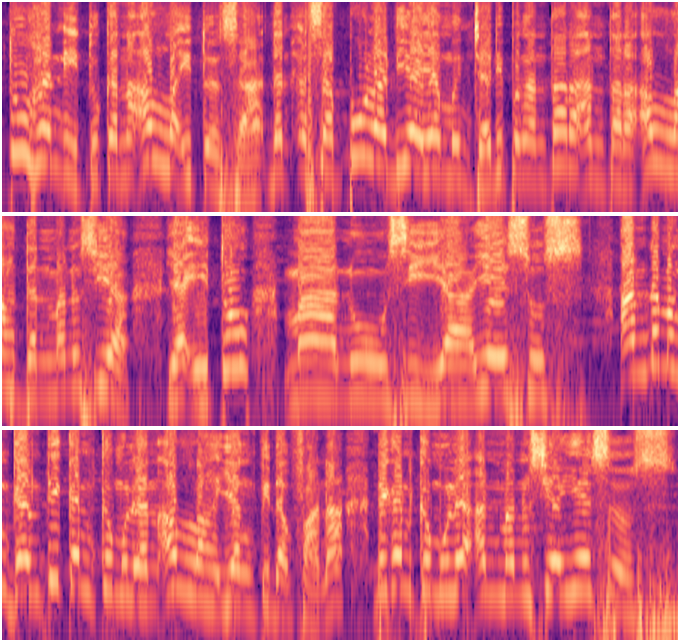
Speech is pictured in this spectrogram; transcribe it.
Tuhan itu Karena Allah itu Esa Dan Esa pula dia yang menjadi pengantara Antara Allah dan manusia Yaitu manusia Yesus. Anda menggantikan kemuliaan Allah Yang tidak fana Dengan kemuliaan manusia Yesus.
